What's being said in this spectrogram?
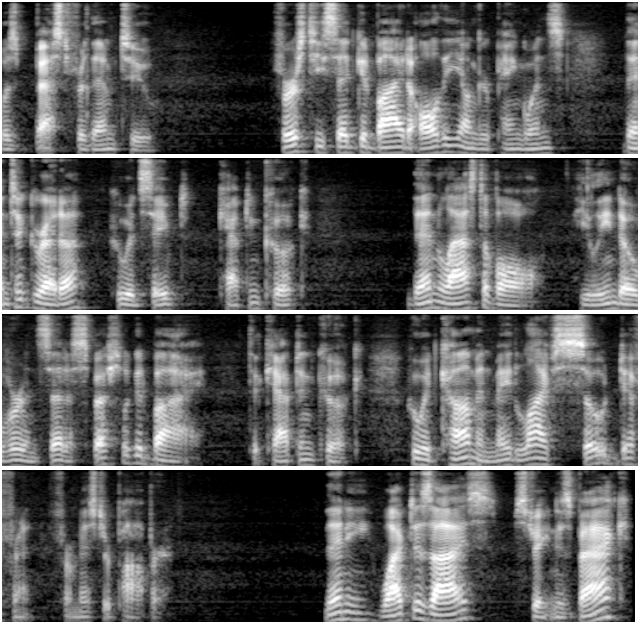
was best for them too. First he said goodbye to all the younger penguins, then to Greta, who had saved Captain Cook. Then, last of all, he leaned over and said a special goodbye to Captain Cook, who had come and made life so different for Mr. Popper. Then he wiped his eyes, straightened his back,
